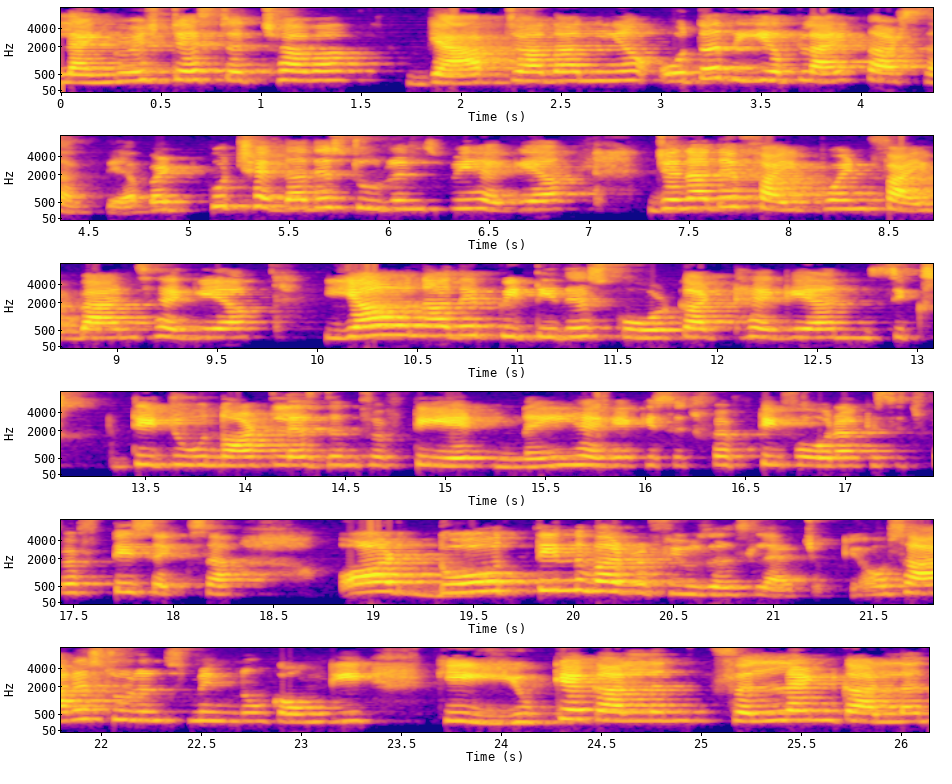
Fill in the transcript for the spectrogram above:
ਲੈਂਗੁਏਜ ਟੈਸਟ ਅੱਛਾ ਵਾ ਗੈਪ ਜ਼ਿਆਦਾ ਨਹੀਂ ਆ, ਉਹ ਤਾਂ ਰੀਅਪਲਾਈ ਕਰ ਸਕਦੇ ਆ ਬਟ ਕੁਝ ਇਦਾਂ ਦੇ ਸਟੂਡੈਂਟਸ ਵੀ ਹੈਗੇ ਆ, ਜਿਨ੍ਹਾਂ ਦੇ 5.5 ਬੈਂਡਸ ਹੈਗੇ ਆ, ਜਾਂ ਉਹਨਾਂ ਦੇ ਪੀਟੀ ਦੇ ਸਕੋਰ ਘੱਟ ਹੈਗੇ ਆ 62 ਨਾਟ ਲੈਸ ਦੈਨ 58 ਨਹੀਂ ਹੈਗੇ, ਕਿਸੇ ਚ 54 ਆ, ਕਿਸੇ ਚ 56 ਆ, ਔਰ ਦੋ ਤਿੰਨ ਵਾਰ ਰਿਫਿਊਜ਼ਲਸ ਲੈ ਚੁੱਕੇ ਆ। ਉਹ ਸਾਰੇ ਸਟੂਡੈਂਟਸ ਮੈਨੂੰ ਕਹੂੰਗੀ ਕਿ ਯੂਕੇ ਕਰ ਲੈਣ ਫਿਨਲੈਂਡ ਕਰ ਲੈਣ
